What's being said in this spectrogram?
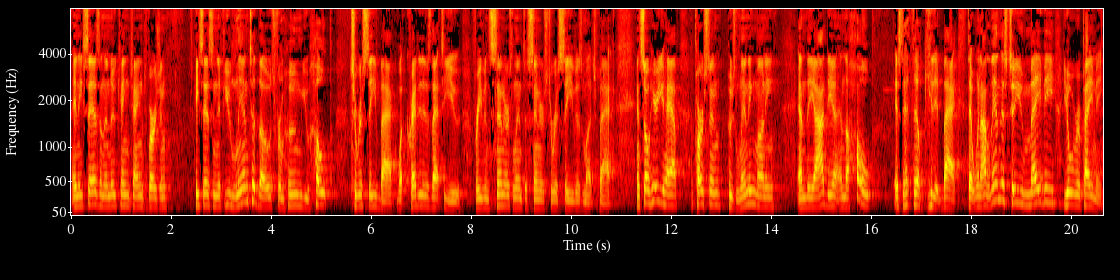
And he says in the New King James Version, he says, And if you lend to those from whom you hope to receive back, what credit is that to you? For even sinners lend to sinners to receive as much back. And so here you have a person who's lending money, and the idea and the hope is that they'll get it back. That when I lend this to you, maybe you'll repay me.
